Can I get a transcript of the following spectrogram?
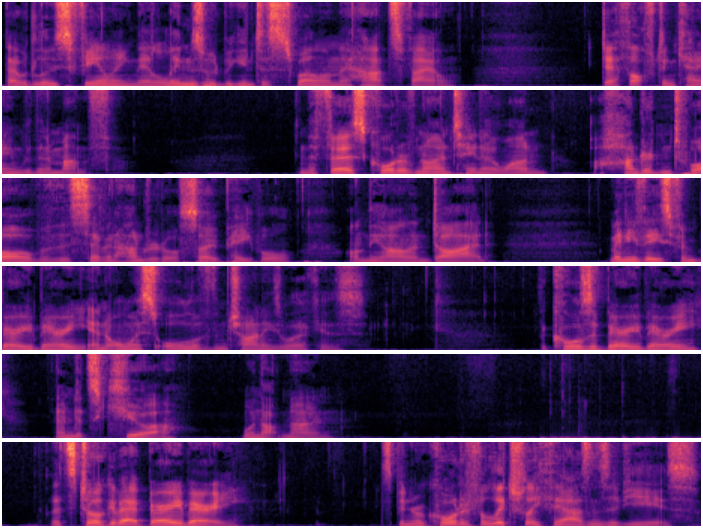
They would lose feeling, their limbs would begin to swell, and their hearts fail. Death often came within a month. In the first quarter of 1901, 112 of the 700 or so people on the island died, many of these from beriberi and almost all of them Chinese workers. The cause of beriberi and its cure were not known. Let's talk about beriberi. It's been recorded for literally thousands of years.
